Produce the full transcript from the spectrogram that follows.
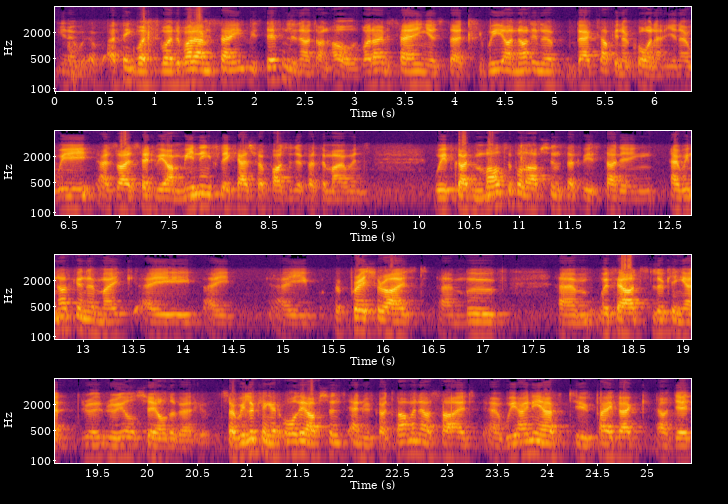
you know, I think what I'm saying is definitely not on hold. What I'm saying is that we are not backed up in a corner. You know, we, As I said, we are meaningfully cash flow positive at the moment. We've got multiple options that we're studying, and we're not going to make a pressurized uh, move um, without looking at real shareholder value. So we're looking at all the options, and we've got time on our side. Uh, we only have to pay back our debt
